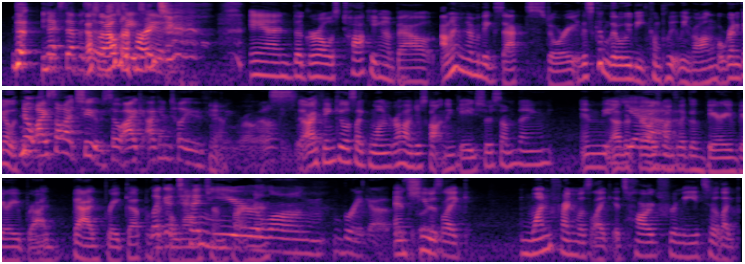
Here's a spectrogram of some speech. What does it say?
Next episode. That's what I was Stay referring tuned. to. and the girl was talking about. I don't even remember the exact story. This could literally be completely wrong, but we're gonna go with it. No, it. I saw it too, so I, I can tell you if you're being wrong. I don't think. I think it was like one girl had just gotten engaged or something, and the other girl was Yeah. going through like a very, very bad, bad breakup. With, Like, a ten year partner. long breakup. And she was like, one friend was like, it's hard for me to like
